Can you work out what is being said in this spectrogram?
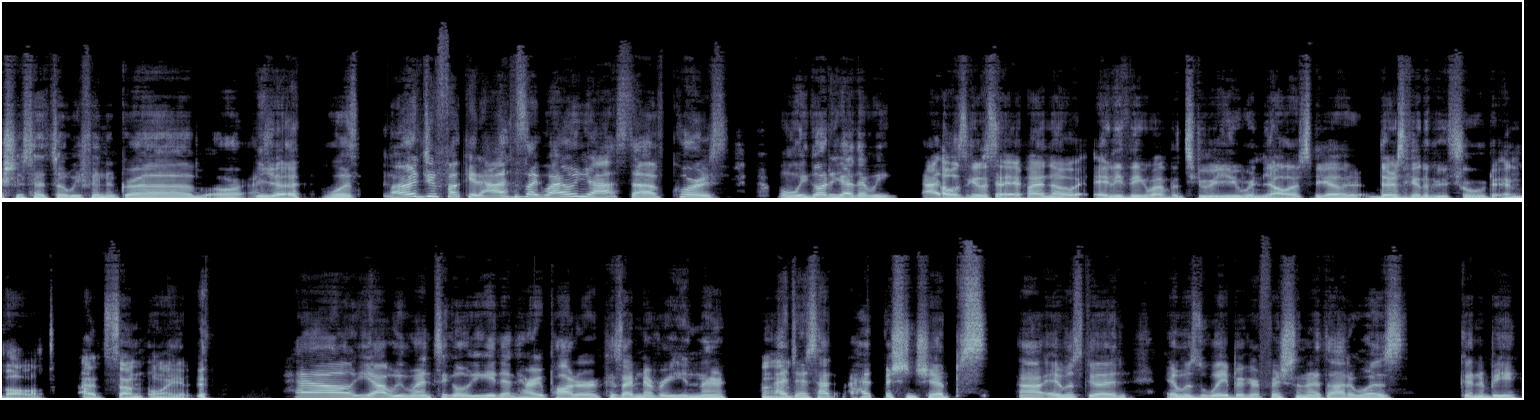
She said, "So we finna grub or Yeah. what? Why would you fucking ask? Like, why would you ask that? Of course, when we go together, we. I, I was gonna say, if I know anything about the two of you when y'all are together, there's gonna be food involved at some point. hell yeah, we went to go eat in Harry Potter because I've never eaten there. I Uh-huh. just had I had fish and chips. Uh, it was good. It was way bigger fish than I thought it was gonna be.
